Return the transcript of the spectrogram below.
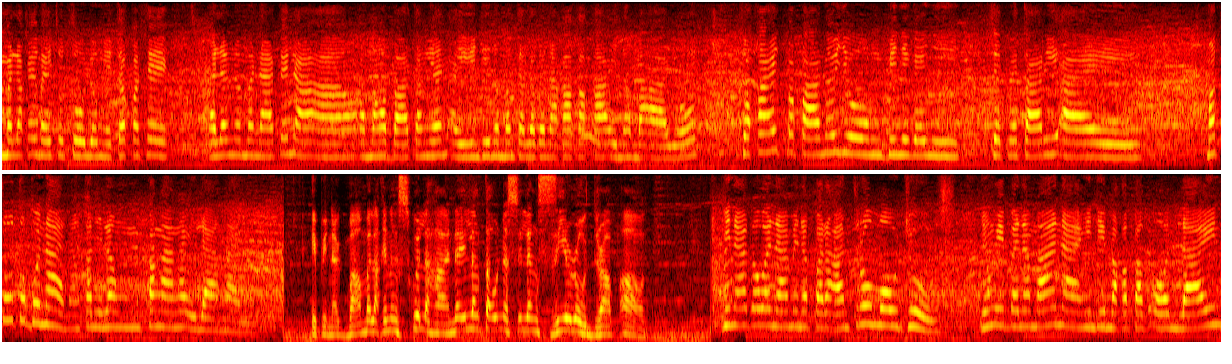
Malaki may tutulong ito kasi alam naman natin ah, ah, ang mga batang yan ay hindi naman talaga nakakakain ng maayos. So kahit papano yung binigay ni Secretary ay matutugunan ang kanilang pangangailangan. Ipinagmamalaki ng eskwelahan na ilang taon na silang zero dropout. Ginagawa namin ang paraan through modules. Yung iba naman na hindi makapag-online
